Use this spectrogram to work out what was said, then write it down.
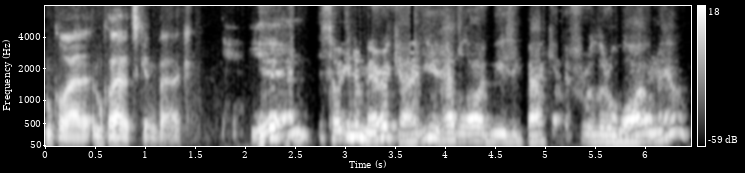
I'm glad I'm glad it's getting back. Yeah, and so in America, have you had live music back for a little while now?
